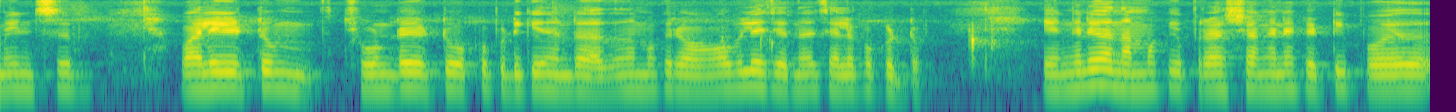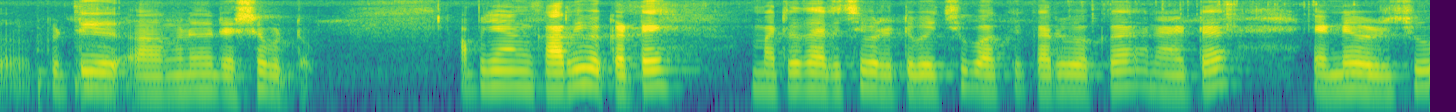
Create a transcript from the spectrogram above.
മീൻസ് വലയിട്ടും ചൂണ്ടയിട്ടും ഒക്കെ പിടിക്കുന്നുണ്ട്. അത് നമുക്ക് രാവിലെ ചെന്നാൽ ചിലപ്പോൾ കിട്ടും. എങ്ങനെയോ നമുക്ക് ഇപ്രാവശ്യം അങ്ങനെ കിട്ടിപ്പോയത് കിട്ടി അങ്ങനെ രക്ഷപ്പെട്ടു. അപ്പോൾ ഞാൻ കറി വെക്കട്ടെ. മറ്റേത് അരച്ച് പുരട്ടി വെച്ചു. ബാക്കി കറി വെക്കാനായിട്ട് എണ്ണ ഒഴിച്ചു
